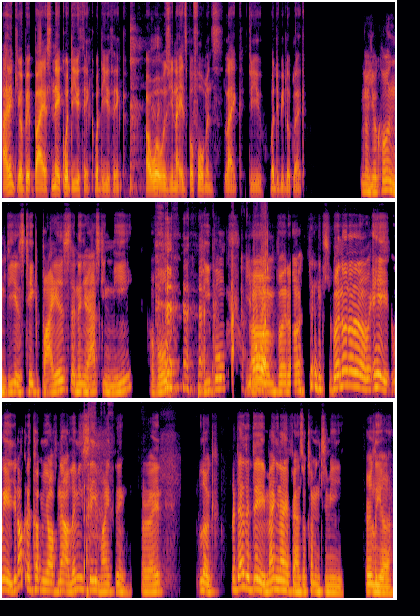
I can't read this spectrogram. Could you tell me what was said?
I think you're a bit biased. Nick, what do you think? What do you think? Or what was United's performance like to you? What did we look like? You know, you're calling Diaz take biased, and then you're asking me of all people. You know um, but uh, but no, no, no, no. Hey, wait, you're not gonna cut me off now. Let me say my thing. All right. Look, at the end of the day, Man United fans were coming to me earlier.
